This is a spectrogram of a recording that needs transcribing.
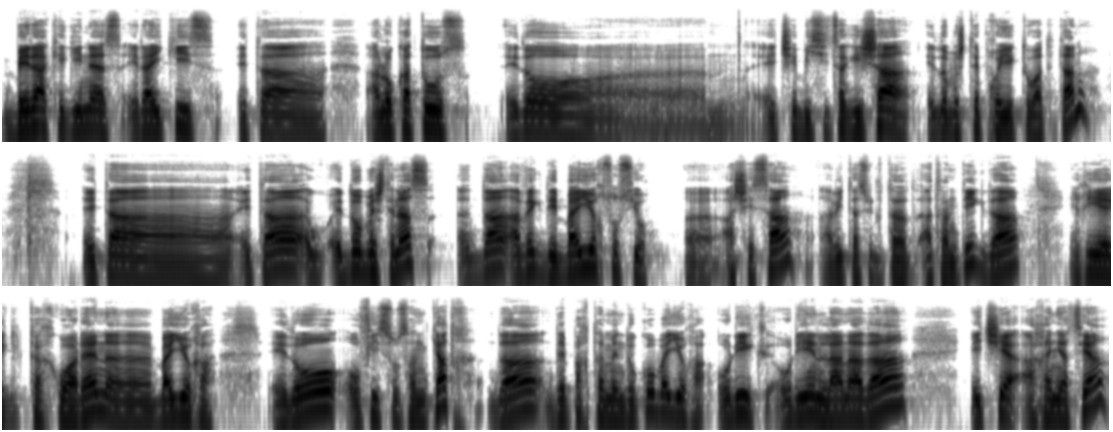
berak eginez eraikiz eta alokatuz edo uh, etxe bizitza gisa edo beste proiektu batetan. Eta, eta edo bestenaz da avec des bailleurs sociaux uh, HSA, Habitazio Atlantik, da erri elkarkoaren uh, Edo, Office 64, da Departamentuko baiora. Horien lana da, etxea ahainatzea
